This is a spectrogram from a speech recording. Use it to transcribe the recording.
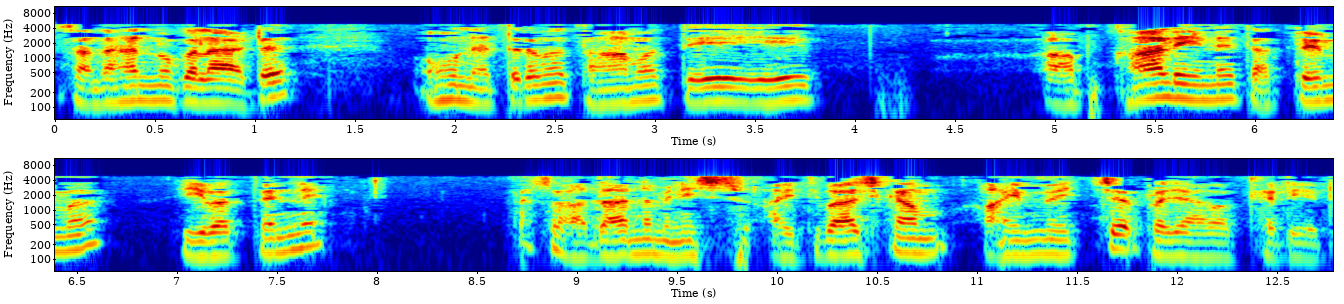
සඳහන් නොකලාට ඔවුන් ඇත්තටම තාමත් ඒ ඒ ආපු කාලේ ඉන්න තත්වෙම ජීවත් වෙන්නේ සාධාරණ මිනිස් අයිතිවාසිකම් අහිමි වෙච්ච ප්‍රජාවක් හැටියට.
